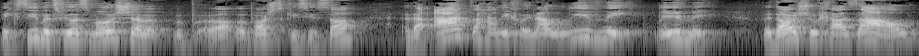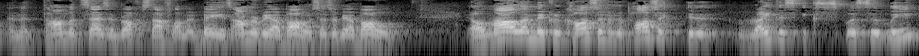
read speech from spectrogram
V'ksiba tfilas Moshe, uh, uh, Parshas Kisisa, V'ata hanichli, now leave me, leave me. V'darshu Chazal, and the Talmud says in Brachas Daf Lamed Beis, Amar Abahu, says Rabbi Abahu, El Mala Mikra Kosef, if the Pasuk didn't write this explicitly.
